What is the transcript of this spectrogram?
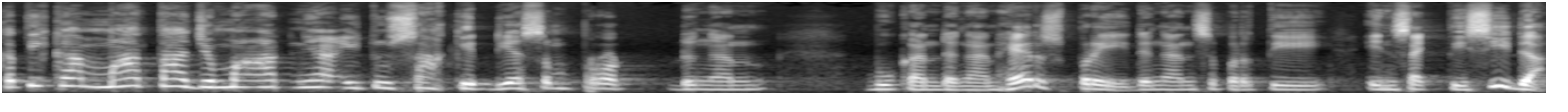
Ketika mata jemaatnya itu sakit, dia semprot dengan bukan dengan hairspray, dengan seperti insektisida.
